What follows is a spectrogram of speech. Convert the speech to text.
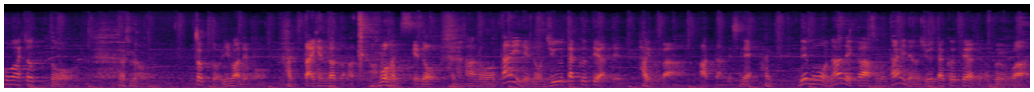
こはちょっとあのちょっと今でも大変だったなって思うんですけど、はい。はい、あのタイでの住宅手当っていうのがあったんですね、はい、でもなぜかそのタイでの住宅手当の分は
